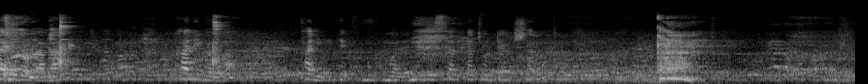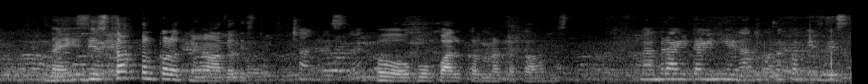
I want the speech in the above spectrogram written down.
खाली बघा मॅम खाली. बघा खाली इथे बुकमध्ये दिसतात का छोटे अक्षर? नाही दिसतात पण कळत नाही. हा आता दिसतो छान दिसतंय. हो भोपाल कर्नाटक दिसतो मॅम राईट आईनी आहे ना तुम्हाला कमीच दिसतं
